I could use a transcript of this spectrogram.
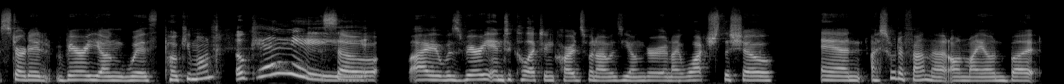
started very young with Pokemon. Okay. So I was very into collecting cards when I was younger and I watched the show and I sort of found that on my own. But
